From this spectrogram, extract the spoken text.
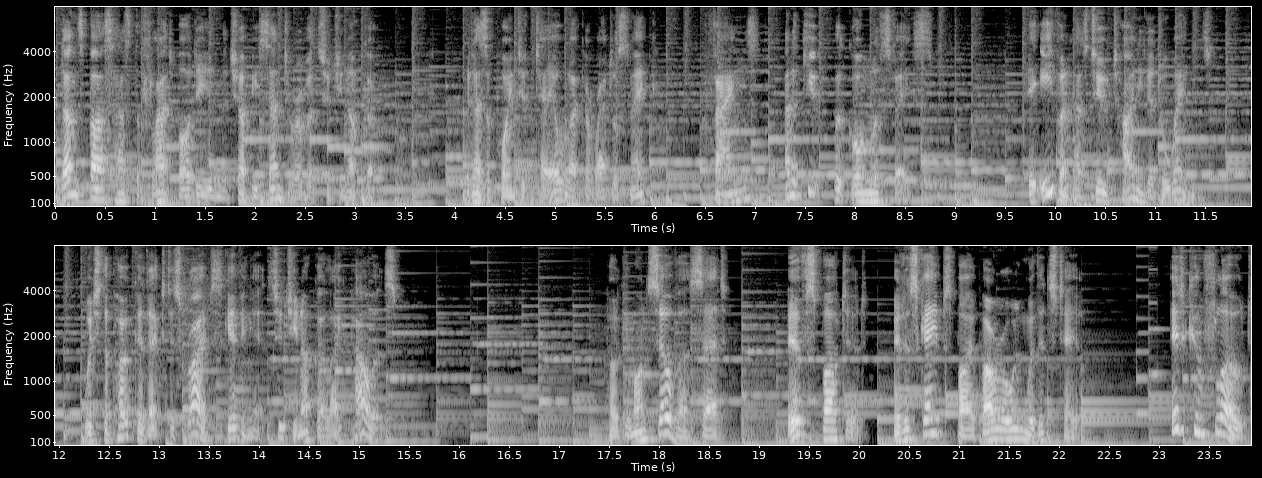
Dunsparce has the flat body and the chubby center of a Tsuchinoko. It has a pointed tail like a rattlesnake, fangs, and a cute but gormless face. It even has two tiny little wings, which the Pokedex describes as giving it Tsuchinoko-like powers. Pokemon Silver said, If spotted, it escapes by burrowing with its tail. It can float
